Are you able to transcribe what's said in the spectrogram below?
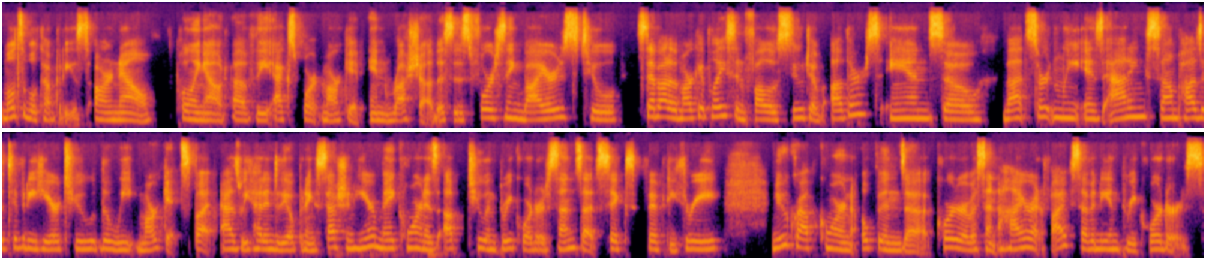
multiple companies are now pulling out of the export market in Russia. This is forcing buyers to step out of the marketplace and follow suit of others. And so that certainly is adding some positivity here to the wheat markets. But as we head into the opening session here, May corn is up two and three quarters cents at 653. New crop corn opens a quarter of a cent higher at 570 and three quarters.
